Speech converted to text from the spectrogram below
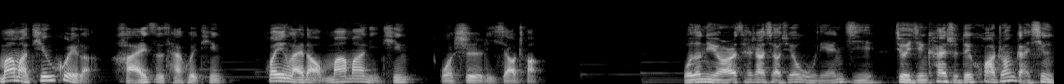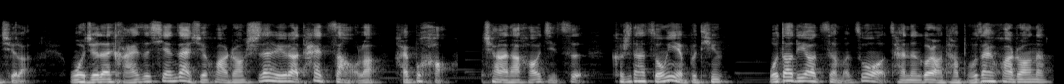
妈妈听会了，孩子才会听。欢迎来到妈妈你听，我是李小闯。我的女儿才上小学五年级，就已经开始对化妆感兴趣了。我觉得孩子现在学化妆实在是有点太早了，还不好。劝了她好几次，可是她总也不听。我到底要怎么做才能够让她不再化妆呢？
